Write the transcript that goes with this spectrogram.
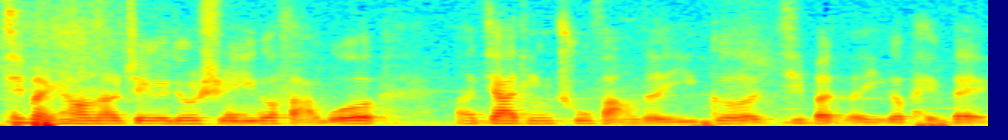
基本上呢这个就是一个法国啊家庭厨房的一个基本的一个配备。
